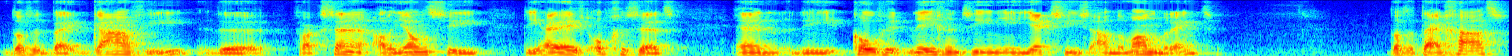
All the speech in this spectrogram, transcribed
dat het bij Gavi, de vaccinalliantie die hij heeft opgezet en die COVID-19-injecties aan de man brengt, dat het daar gaat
